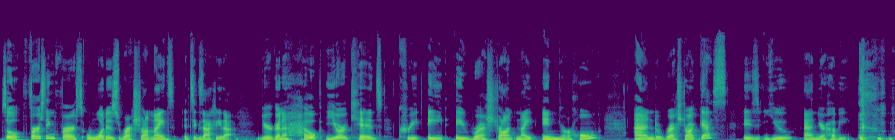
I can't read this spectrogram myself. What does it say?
So, first thing first, what is restaurant nights? It's exactly that. You're going to help your kids create a restaurant night in your home. And restaurant guests is you and your hubby.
